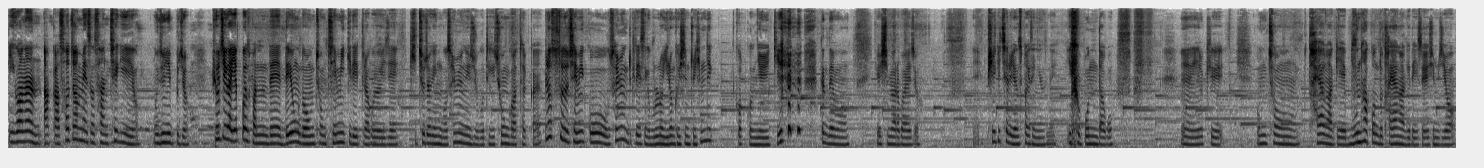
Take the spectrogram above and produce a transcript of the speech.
이거는 아까 서점에서 산 책이에요. 완전 예쁘죠? 표지가 예뻐서 봤는데 내용도 엄청 재미있게 돼 있더라고요. 이제 기초적인 거 설명해주고 되게 좋은 것 같을까요? 일러스트도 재밌고 설명도 이렇게 돼 있으니까 물론 이런 글씨는 좀 힘들 것 같거든요 읽기. 근데 뭐 열심히 알아봐야죠. 네, 필기체를 연습하게 생겼네. 이거 본다고. 예, 이렇게 엄청 다양하게 문화권도 다양하게 돼 있어요 심지어.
